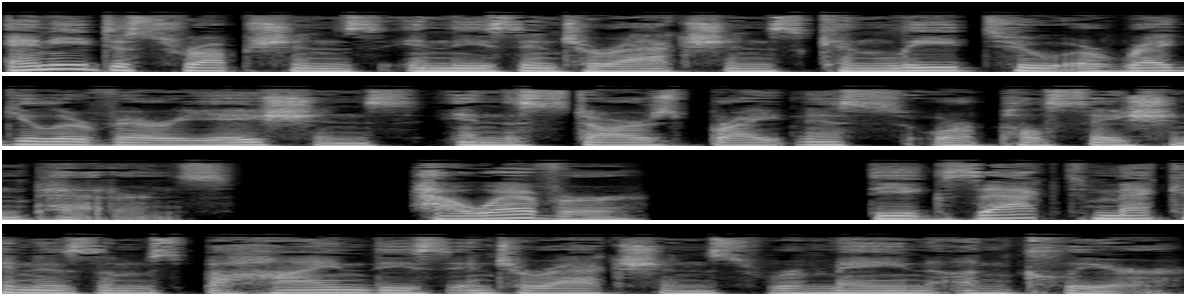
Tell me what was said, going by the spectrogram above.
Any disruptions in these interactions can lead to irregular variations in the star's brightness or pulsation patterns. However, the exact mechanisms behind these interactions remain unclear.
